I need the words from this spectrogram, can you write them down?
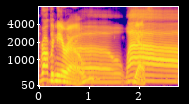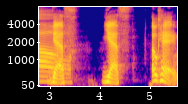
Robert De Niro. Niro. Wow. Yes. Yes. Okay.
